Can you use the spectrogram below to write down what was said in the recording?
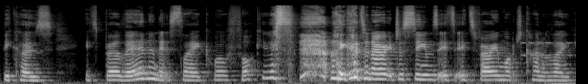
because it's berlin and it's like well fuck yes like i don't know it just seems it's it's very much kind of like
